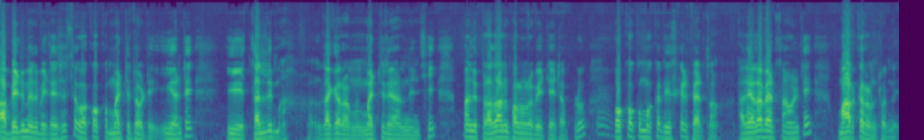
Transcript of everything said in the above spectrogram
ఆ బెడ్ మీద పెట్టేసేస్తే ఒక్కొక్క మట్టితోటి ఈ అంటే ఈ తల్లి దగ్గర మట్టిని అందించి మళ్ళీ ప్రధాన పొలంలో పెట్టేటప్పుడు ఒక్కొక్క మొక్క తీసుకెళ్ళి పెడతాం. అది ఎలా పెడతామంటే మార్కర్ ఉంటుంది.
